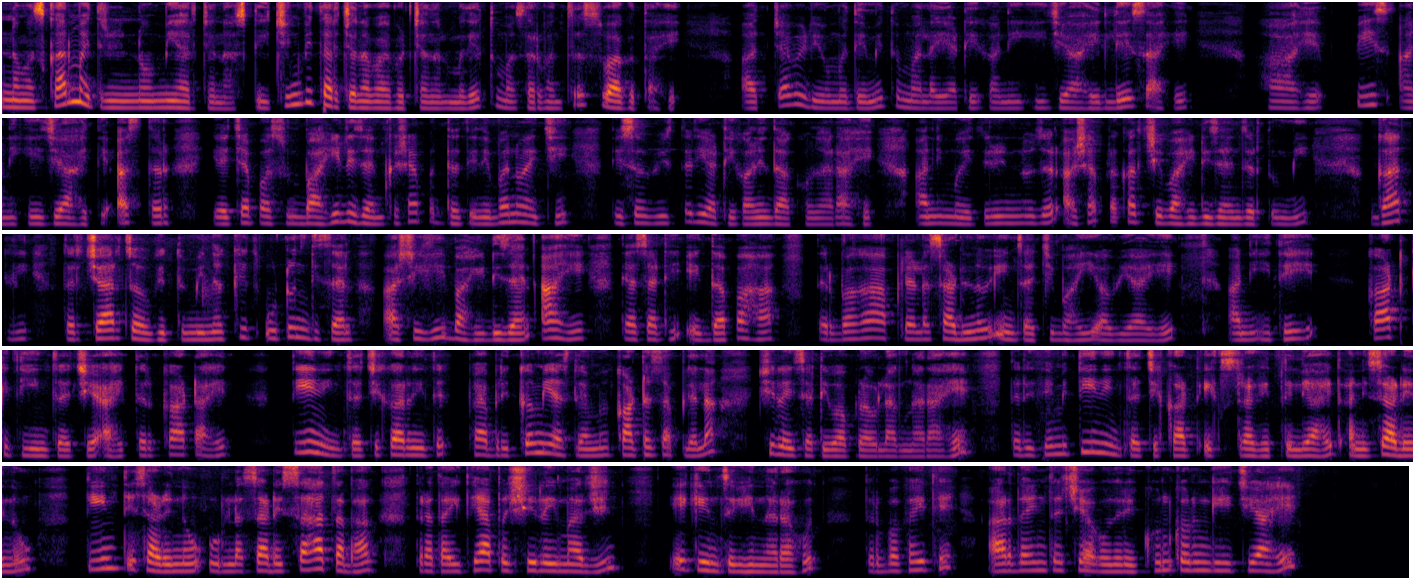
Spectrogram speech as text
नमस्कार मैत्रिणींनो मी अर्चना. स्टिचिंग विथ अर्चना बायबर चॅनलमध्ये तुम्हा सर्वांचं स्वागत आहे. आजच्या व्हिडिओमध्ये मी तुम्हाला या ठिकाणी ही जी आहे लेस आहे हा आहे पीस आणि हे जे आहे ते अस्तर याच्यापासून बाही डिझाईन कशा पद्धतीने बनवायची ते सविस्तर या ठिकाणी दाखवणार आहे. आणि मैत्रिणींनो जर अशा प्रकारची बाही डिझाईन जर तुम्ही घातली तर चार चौघीत तुम्ही नक्कीच उठून दिसाल अशी ही बाही डिझाईन आहे. त्यासाठी एकदा पहा. तर बघा आपल्याला साडेनऊ इंचाची बाही हवी आहे. आणि इथे काठ किती इंचाचे आहे? तर काठ आहेत तीन इंचाची कारण इथे फॅब्रिक कमी असल्यामुळे काठच आपल्याला शिलाईसाठी वापरावं लागणार आहे. तर इथे मी तीन इंचाचे काठ एक्स्ट्रा घेतलेले आहेत आणि साडेनऊ तीन ते साडेनऊ उरला साडेसहाचा भाग. तर आता इथे आपण शिलाई मार्जिन एक इंच घेणार आहोत. तर बघा इथे अर्धा इंचाची अगोदर एक करून घ्यायची आहे.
